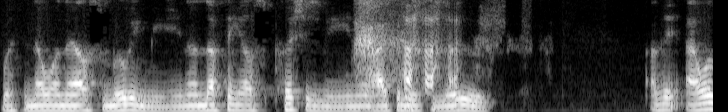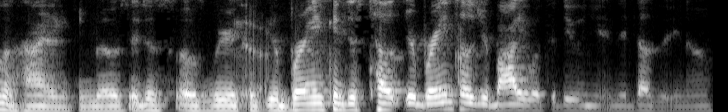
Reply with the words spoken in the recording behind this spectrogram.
with no one else moving me. You know, nothing else pushes me. You know, I can just move. I think I wasn't high or anything, but it was, it just it was weird because Yeah. your brain can just tell your brain tells your body what to do and, you, and it does it. You know.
